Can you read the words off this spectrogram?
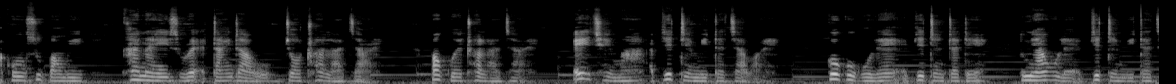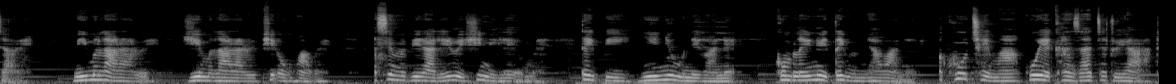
အကုန်စုပေါင်းပြီးခံနိုင်ရည်ဆိုတဲ့အတိုင်းအတာကိုကြော်ထွက်လာကြတယ်ပောက်ကွဲထွက်လာကြတယ်အဲ့အချိန်မှာအပြစ်တင်မိတတ်ကြပါတယ်ကိုကိုကိုလည်းအပြစ်တင်တတ်တယ်သူများကိုလည်းအပြစ်တင်မိတတ်ကြတယ်မီးမလာတာတွေရေမလာတာတွေဖြစ်အောင်မှာပဲ အဆင်မပြေတာလေးတွေရှိနေလေအောင်မယ်တိတ်ပြီးညင်းညွတ်မနေပါနဲ့ကွန်ပလိန်းတွေတိတ်မများပါနဲ့အခုအချိန်မှာကိုယ့်ရဲ့ခံစားချက်တွေဟာတ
